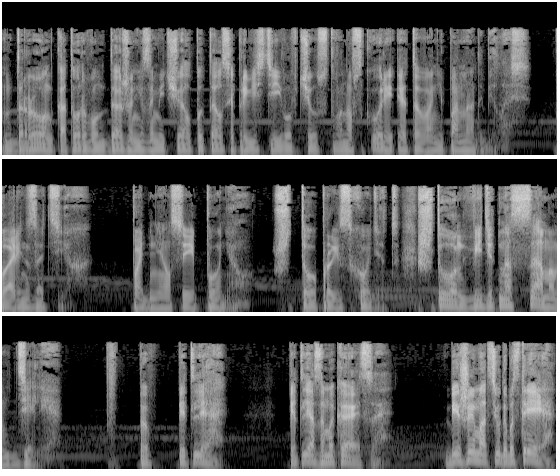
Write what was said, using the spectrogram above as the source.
Дрон, которого он даже не замечал, пытался привести его в чувство, но вскоре этого не понадобилось. Парень затих, поднялся и понял, что происходит, что он видит на самом деле. П «Петля! Петля замыкается!» Бежим отсюда быстрее!»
